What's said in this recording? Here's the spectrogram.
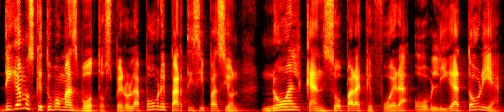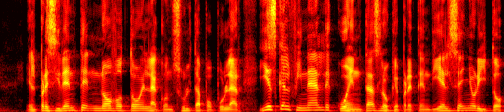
Digamos que tuvo más votos, pero la pobre participación no alcanzó para que fuera obligatoria. El presidente no votó en la consulta popular y es que al final de cuentas lo que pretendía el señorito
